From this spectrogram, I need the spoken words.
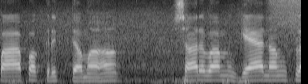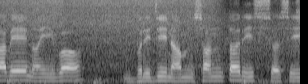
পাপকৃত্যম, সর্বম জ্ঞানং প্লবেনৈব বৃজিনম সন্তরিষ্যসি।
